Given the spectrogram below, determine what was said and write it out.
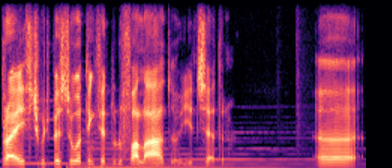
para esse tipo de pessoa tem que ser tudo falado e etc. Uh,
